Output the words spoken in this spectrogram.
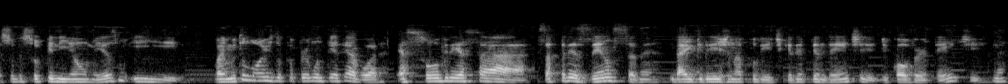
sobre sua opinião mesmo e vai muito longe do que eu perguntei até agora. É sobre essa, essa presença né, da igreja na política, independente de qual vertente, né?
